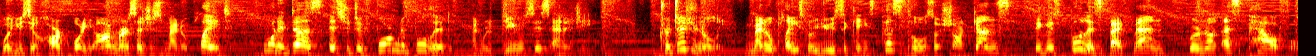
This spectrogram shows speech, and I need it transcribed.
When using hard body armor such as metal plate, what it does is to deform the bullet and reduce its energy. Traditionally, metal plates were used against pistols or shotguns because bullets back then were not as powerful.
